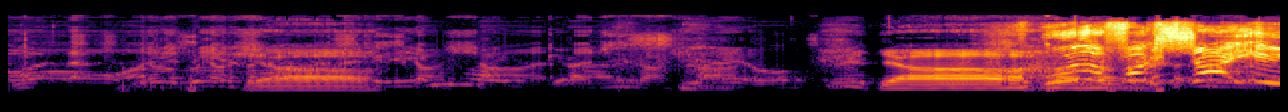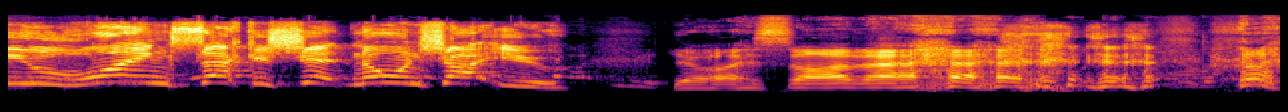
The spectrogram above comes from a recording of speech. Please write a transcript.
what? That's Whoa, I really just got Yo. shot. I just got shot. I just got shot. Yo. Who the fuck shot you, you lying sack of shit? No one shot you. Yo, I saw that. Come on,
